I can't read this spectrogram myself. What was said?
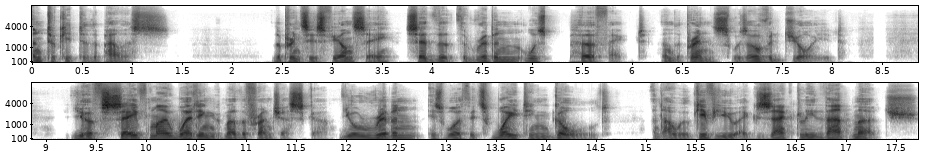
and took it to the palace. The prince's fiancée said that the ribbon was perfect, and the prince was overjoyed. You have saved my wedding, Mother Francesca. Your ribbon is worth its weight in gold, and I will give you exactly that much.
